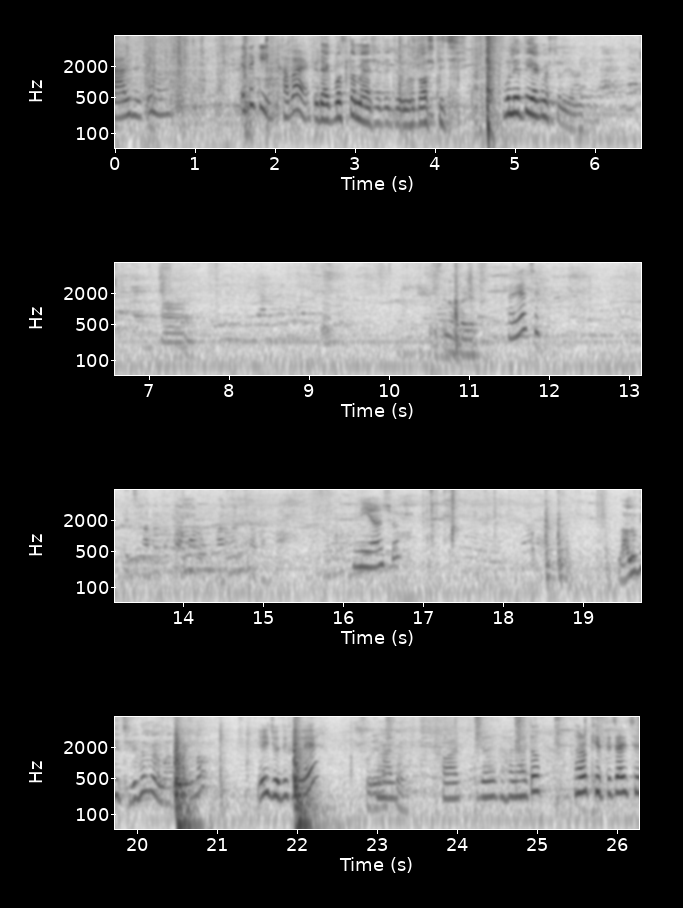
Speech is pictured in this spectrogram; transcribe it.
লাল হয়েছে এটা কি খাবার? এটা এক বস্তা ম্যাশ এদের জন্য দশ কেজি। বলে এতেই এক মাস চলে যাবে। হয়ে গেছে। নিয়ে আসো। লালু কি ছিঁড়ে ফেলবে মাথাগুলো এই যদি ফেলে। খাওয়ার যদি হয়তো ধরো খেতে চাইছে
